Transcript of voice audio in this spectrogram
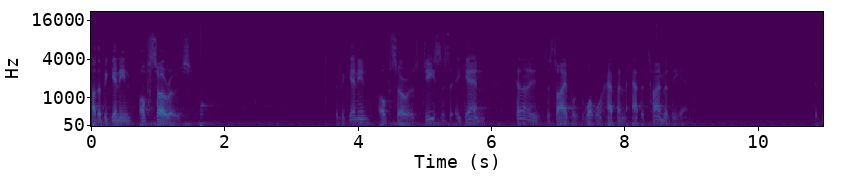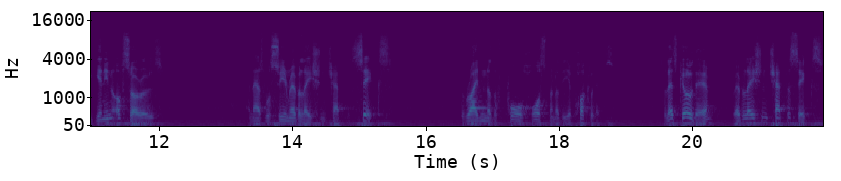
are the beginning of sorrows. The beginning of sorrows. Jesus, again, telling his disciples what will happen at the time of the end. The beginning of sorrows. And as we'll see in Revelation chapter 6, the riding of the four horsemen of the apocalypse. So let's go there. Revelation chapter 6.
